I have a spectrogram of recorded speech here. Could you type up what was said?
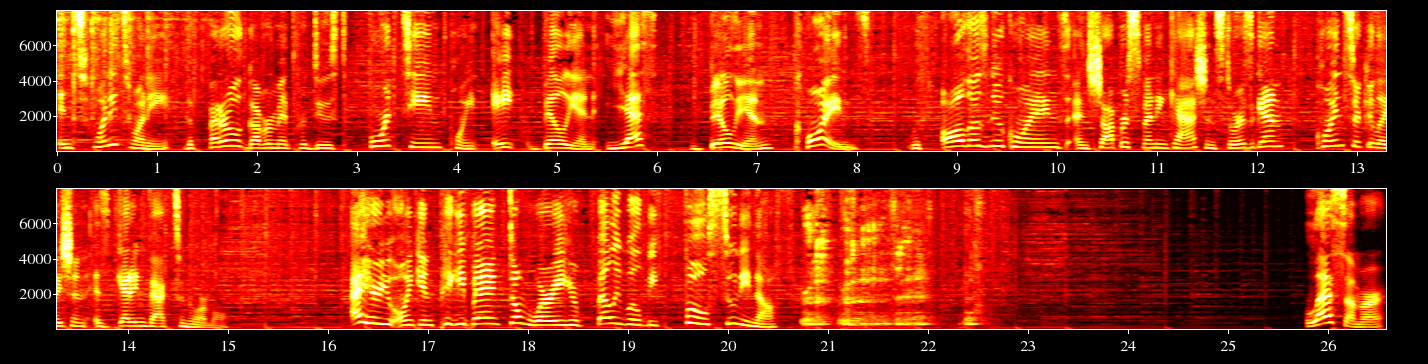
In 2020, the federal government produced 14.8 billion, yes, billion coins. With all those new coins and shoppers spending cash in stores again, coin circulation is getting back to normal. I hear you oinking piggy bank. Don't worry, your belly will be full soon enough. Last summer,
